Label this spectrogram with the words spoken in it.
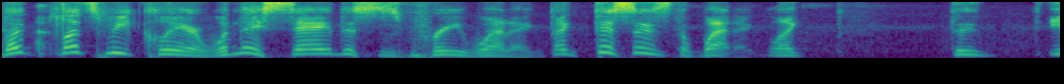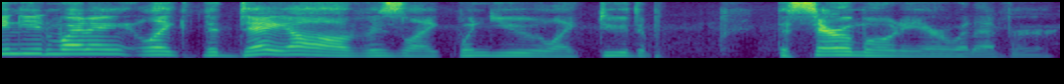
let let's be clear. When they say this is pre-wedding, like this is the wedding. Like the Indian wedding, like the day of is like when you like do the the ceremony or whatever.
